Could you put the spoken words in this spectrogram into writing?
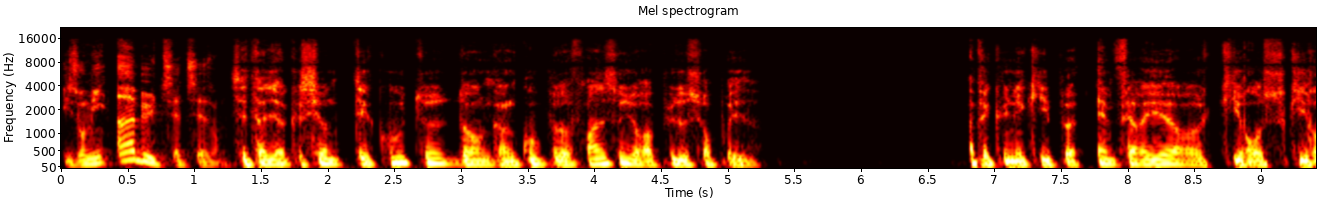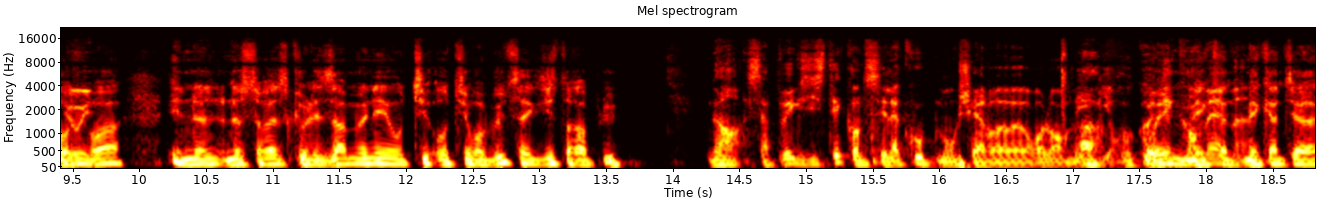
ils ont mis un but cette saison. C'est-à-dire que si on t'écoute, donc en Coupe de France, il y aura plus de surprises. Avec une équipe inférieure qui, re- qui reçoit, et ne, ne serait-ce que les amener au tir, au tir au but, ça n'existera plus. Non, ça peut exister quand c'est la coupe, mon cher euh, Roland. Mais Ah, il reconnaît oui, quand mais même. Quand, mais quand il y a,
